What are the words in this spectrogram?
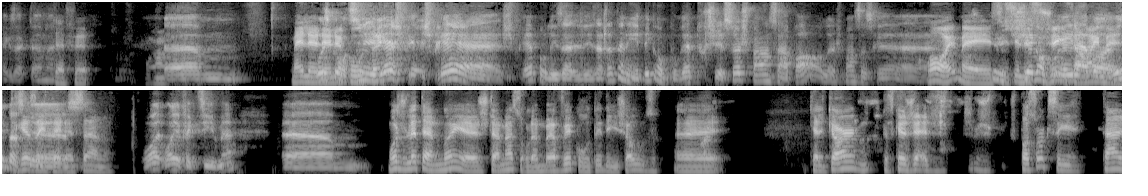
Exactement. Tout à fait. Euh, mais le, je, je, ferais, je, ferais, pour les, les, athlètes olympiques, on pourrait toucher ça, je pense, à part. Là. Je pense que ce serait. Euh, oui, mais c'est le sujet quand même très intéressant. Oui, ouais, effectivement. Euh, moi, je voulais t'amener euh, justement sur le mauvais côté des choses. Euh, quelqu'un, parce que je ne suis pas sûr que c'est tant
